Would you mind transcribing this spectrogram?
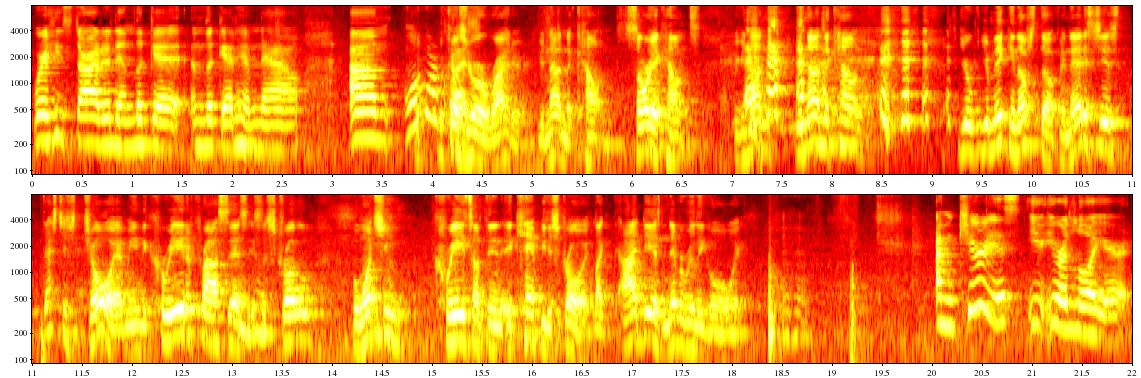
where he started and look at and look at him now. Um, one more Because question. you're a writer, you're not an accountant. Sorry, accountants, you're not. you're not an accountant. You're, you're making up stuff, and that is just that's just joy. I mean, the creative process is a struggle, but once you create something, it can't be destroyed. Like ideas never really go away. I'm curious. you- You're a lawyer,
